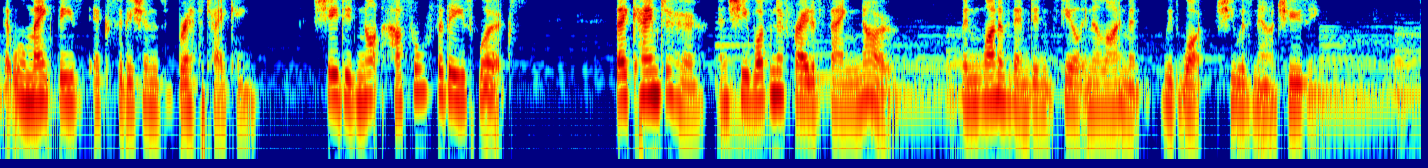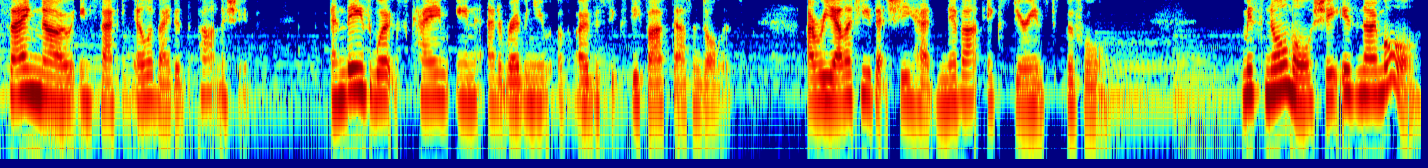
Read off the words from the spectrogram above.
that will make these exhibitions breathtaking. She did not hustle for these works. They came to her, and she wasn't afraid of saying no when one of them didn't feel in alignment with what she was now choosing. Saying no, in fact, elevated the partnership. And these works came in at a revenue of over $65,000, a reality that she had never experienced before. Miss Normal, she is no more.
